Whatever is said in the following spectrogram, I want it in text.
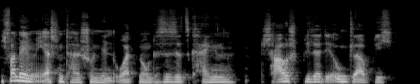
ich fand den im ersten Teil schon in Ordnung. Das ist jetzt kein Schauspieler, der unglaublich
